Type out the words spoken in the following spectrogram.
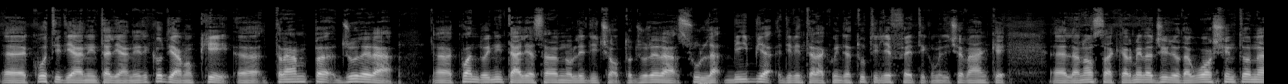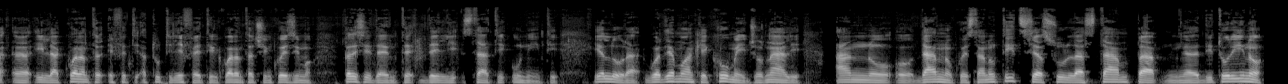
eh, quotidiani italiani. Ricordiamo che eh, Trump giurerà eh, quando in Italia saranno le 18. Giurerà sulla Bibbia e diventerà quindi a tutti gli effetti, come diceva anche eh, la nostra Carmela Giglio da Washington, eh, il 40, effetti, a tutti gli effetti il 45 presidente degli Stati Uniti. E allora guardiamo anche come i giornali hanno, oh, danno questa notizia sulla stampa eh, di Torino.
